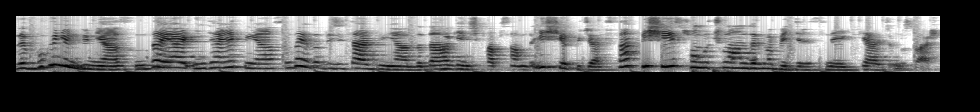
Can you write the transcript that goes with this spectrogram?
Ve bugünün dünyasında eğer internet dünyasında ya da dijital dünyada daha geniş kapsamda iş yapacaksa bir şeyi sonuçlandırma becerisine ihtiyacımız var.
